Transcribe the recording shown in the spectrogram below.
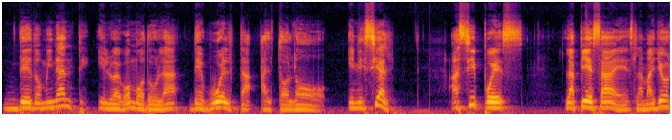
de dominante y luego modula de vuelta al tono inicial. Así pues, la pieza es la mayor.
